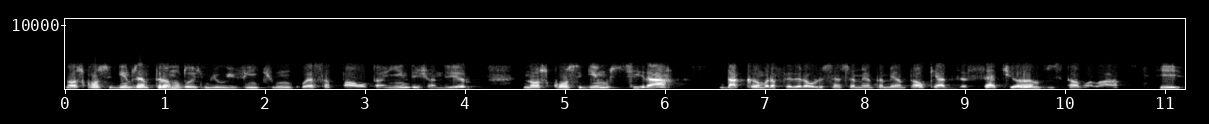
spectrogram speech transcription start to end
Nós conseguimos, entramos em 2021 com essa pauta ainda, em janeiro, nós conseguimos tirar da Câmara Federal o Licenciamento Ambiental, que há 17 anos estava lá, e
